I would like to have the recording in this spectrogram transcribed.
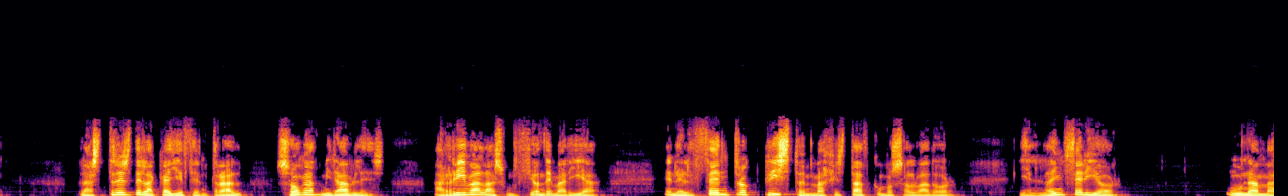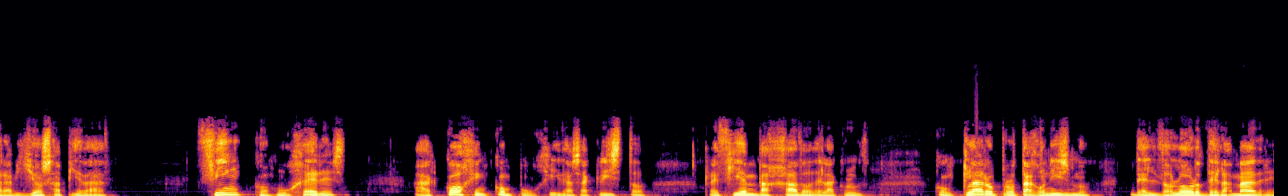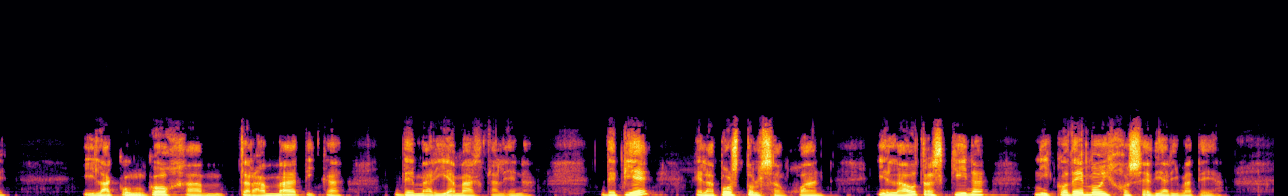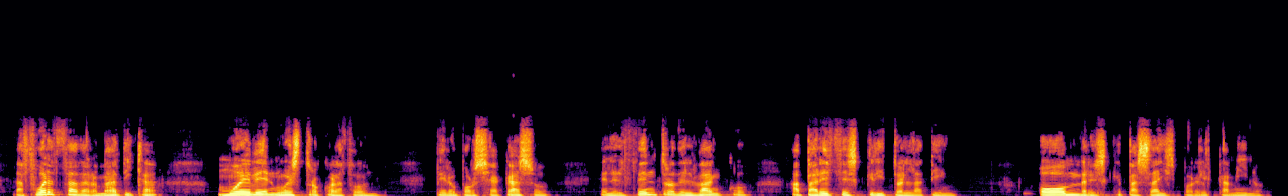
Las tres de la calle central son admirables. Arriba la Asunción de María, en el centro Cristo en majestad como Salvador y en la inferior una maravillosa piedad. Cinco mujeres acogen compungidas a Cristo recién bajado de la cruz, con claro protagonismo del dolor de la madre y la congoja dramática de María Magdalena. De pie el apóstol San Juan y en la otra esquina Nicodemo y José de Arimatea. La fuerza dramática mueve nuestro corazón, pero por si acaso en el centro del banco aparece escrito en latín, hombres que pasáis por el camino,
